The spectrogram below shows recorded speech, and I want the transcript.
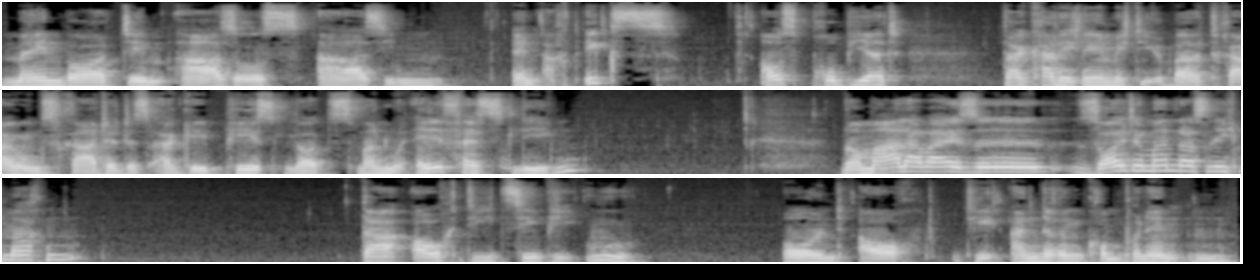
Mainboard, dem Asus A7N8X, ausprobiert da kann ich nämlich die Übertragungsrate des AGP-Slots manuell festlegen. Normalerweise sollte man das nicht machen, da auch die CPU und auch die anderen Komponenten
